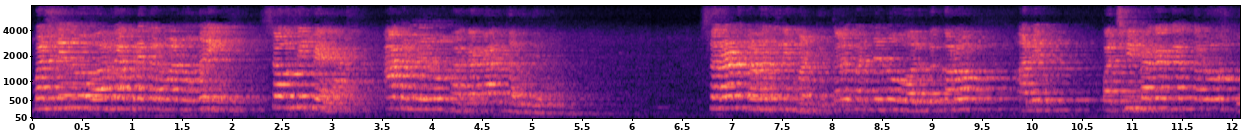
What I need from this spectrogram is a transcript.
બંનેનો વર્ગ આપણે કરવાનો નહીં સૌથી પહેલા આ બંનેનો ભાગાકાર કરી દેવાનો સરળ ગણતરી માટે તમે બંનેનો વર્ગ કરો અને પછી ભાગાકાર કરો તો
